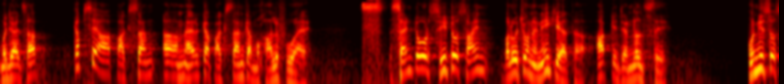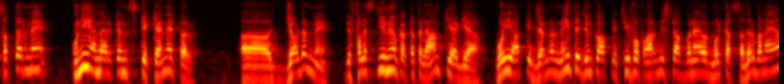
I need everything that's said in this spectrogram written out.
مجاہد صاحب، کب سے آپ پاکستان امریکہ، پاکستان کا مخالف ہوا ہے؟ سینٹو اور سیٹو سائن بلوچوں نے نہیں کیا تھا آپ کے جنرل سے۔ انیس سو ستر میں انہی امریکنز کے کہنے پر جارڈن میں جو فلسطینیوں کا قتل عام کیا گیا، وہی آپ کے جنرل نہیں تھے جن کو آپ نے چیف آف آرمی سٹاف بنایا اور ملک کا صدر بنایا۔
